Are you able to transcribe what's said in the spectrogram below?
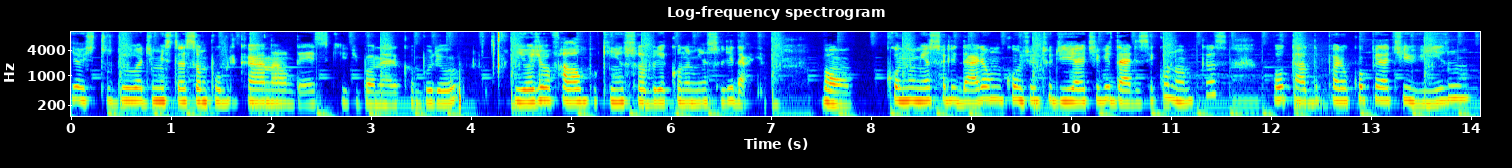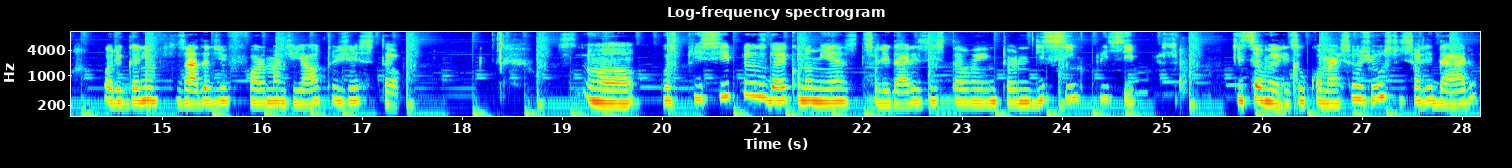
eu estudo Administração Pública na UDESC de Balneário Camboriú e hoje eu vou falar um pouquinho sobre economia solidária. Bom, economia solidária é um conjunto de atividades econômicas voltado para o cooperativismo, organizada de forma de autogestão. Uh, os princípios da economia solidária estão em torno de cinco princípios que são eles o comércio justo e solidário,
